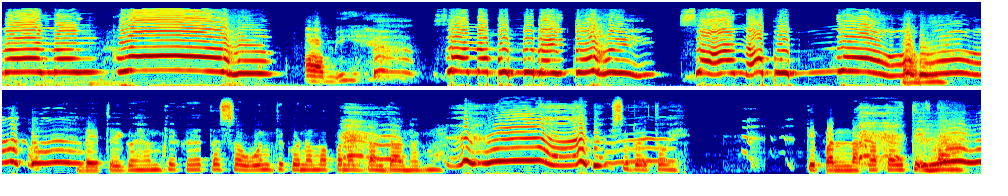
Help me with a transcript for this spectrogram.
Nanang ko! Ami, Saan apod na da ito? Saan apod na? Ami, daytoy gaham ti kaya tasawon ti ko na mapanagdandanag mo. Iso daytoy. Ti pan nakatay ti inam.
